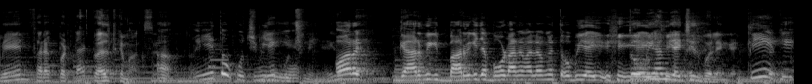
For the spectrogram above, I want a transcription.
मेन फ़र्क पड़ता है ट्वेल्थ के मार्क्स से। हाँ ये तो कुछ भी ये नहीं कुछ नहीं है। और ग्यारहवीं बारहवीं के जब बोर्ड आने वाले होंगे तो भी यही तो भी हम यही चीज़ बोलेंगे। कि-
